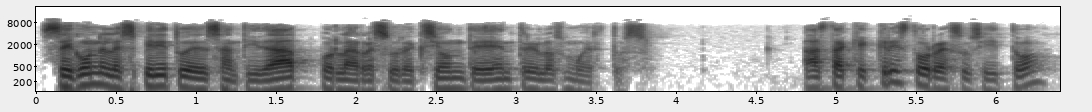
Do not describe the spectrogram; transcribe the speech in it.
según el Espíritu de Santidad, por la resurrección de entre los muertos. Hasta que Cristo resucitó,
